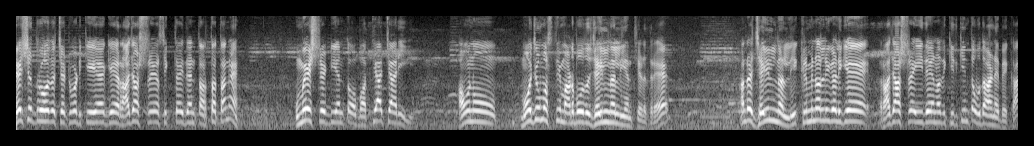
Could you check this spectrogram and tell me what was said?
ದೇಶದ್ರೋಹದ ಚಟುವಟಿಕೆಗೆ ರಾಜಾಶ್ರಯ ಸಿಗ್ತಾ ಇದೆ ಅಂತ ಅರ್ಥ ತಾನೆ? ಉಮೇಶ್ ರೆಡ್ಡಿ ಅಂತ ಒಬ್ಬ ಅತ್ಯಾಚಾರಿ, ಅವನು ಮೋಜು ಮಸ್ತಿ ಮಾಡ್ಬೋದು ಜೈಲಿನಲ್ಲಿ ಅಂತ ಹೇಳಿದ್ರೆ, ಅಂದರೆ ಜೈಲಿನಲ್ಲಿ ಕ್ರಿಮಿನಲ್ಗಳಿಗೆ ರಾಜಾಶ್ರಯ ಇದೆ ಅನ್ನೋದಕ್ಕೆ ಇದಕ್ಕಿಂತ ಉದಾಹರಣೆ ಬೇಕಾ?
